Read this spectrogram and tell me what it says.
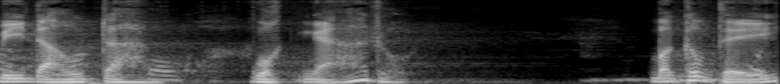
Bị đạo tràng quật ngã rồi. Bạn không thể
